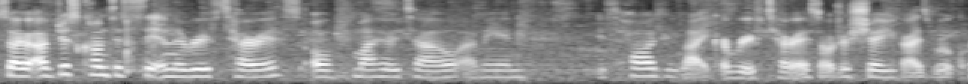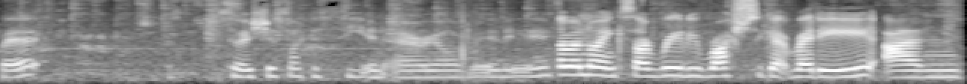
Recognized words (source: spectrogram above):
so I've just come to sit in the roof terrace of my hotel. I mean it's hardly like a roof terrace. I'll just show you guys real quick. So it's just like a seating area really. So annoying because I really rushed to get ready and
